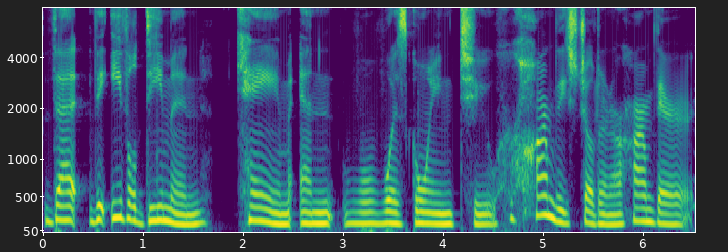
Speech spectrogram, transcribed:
That the evil demon came and w- was going to harm these children or harm their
